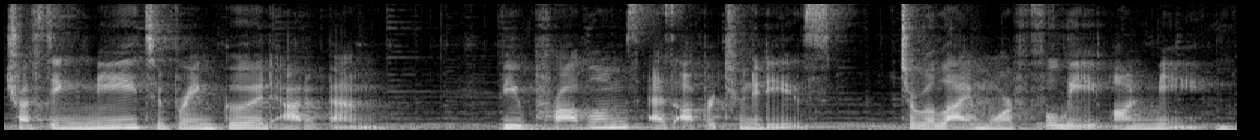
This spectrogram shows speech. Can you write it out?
trusting me to bring good out of them. View problems as opportunities to rely more fully on me.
